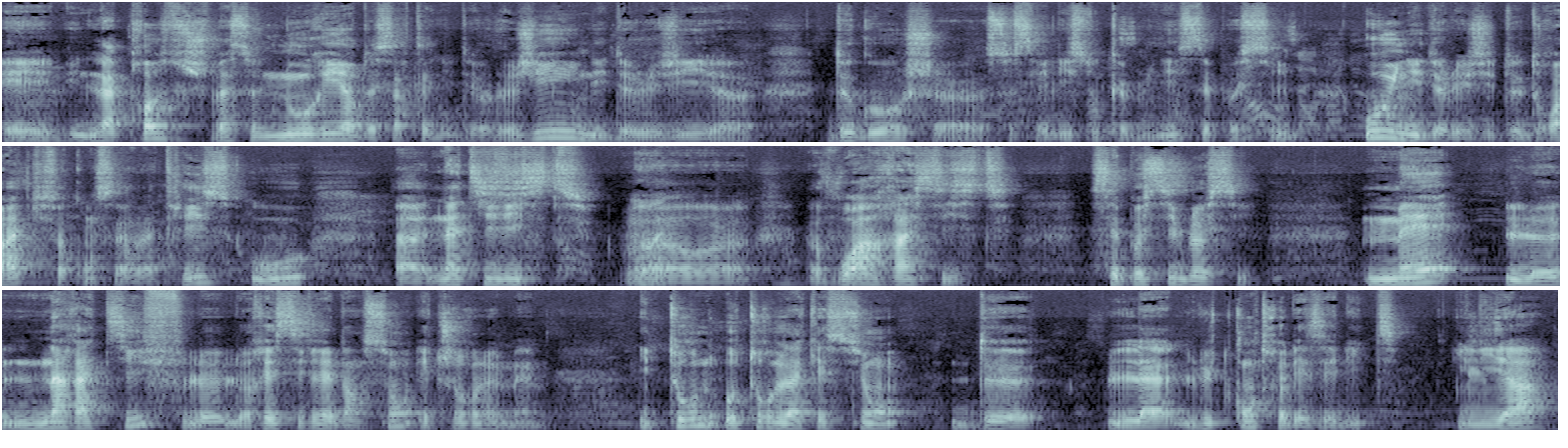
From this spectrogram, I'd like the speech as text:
Et l'approche va se nourrir de certaines idéologies. Une idéologie euh, de gauche, euh, socialiste ou communiste, c'est possible. Ou une idéologie de droite qui soit conservatrice ou euh, nativiste, voire raciste. C'est possible aussi. Mais le narratif, le, récit de rédemption est toujours le même. Il tourne autour de la question de la lutte contre les élites. Il y a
